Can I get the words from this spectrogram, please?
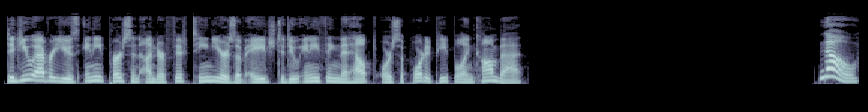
Did you ever use any person under 15 years of age to do anything that helped or supported people in combat? No.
